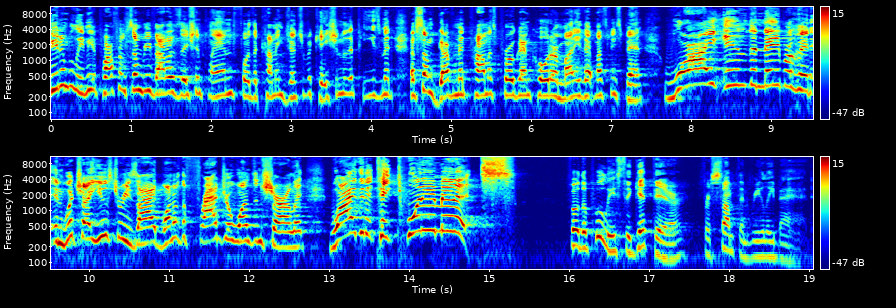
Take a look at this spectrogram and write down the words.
If you don't believe me, apart from some revitalization plan for the coming gentrification or appeasement of some government promise program code or money that must be spent, why in the neighborhood in which I used to reside, one of the fragile ones in Charlotte, why did it take 20 minutes for the police to get there for something really bad?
